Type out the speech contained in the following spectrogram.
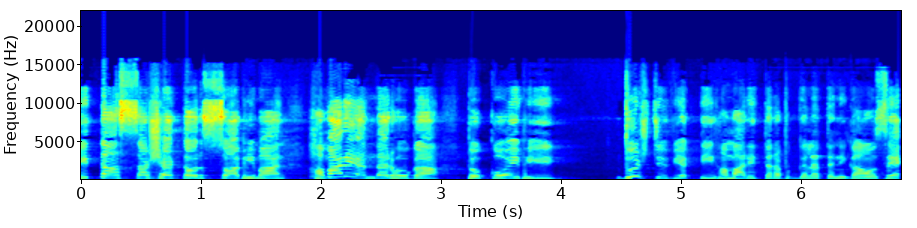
इतना सशक्त और स्वाभिमान हमारे अंदर होगा तो कोई भी दुष्ट व्यक्ति हमारी तरफ़ गलत निगाहों से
